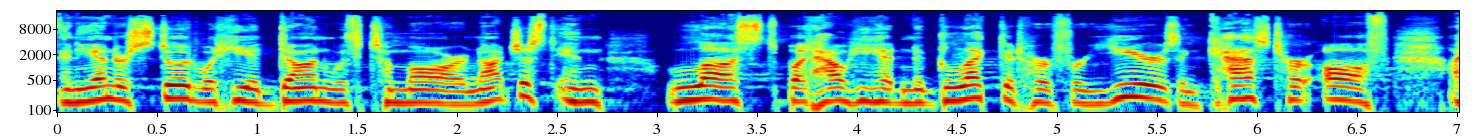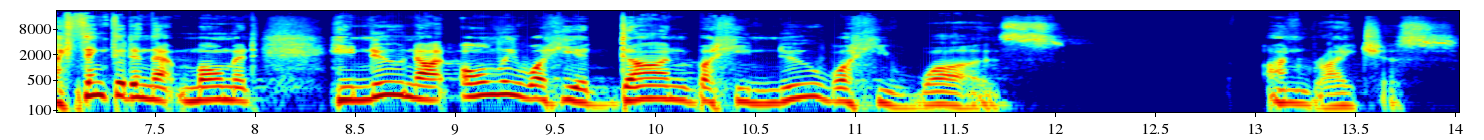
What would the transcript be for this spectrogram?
and he understood what he had done with Tamar, not just in lust, but how he had neglected her for years and cast her off. I think that in that moment, he knew not only what he had done, but he knew what he was unrighteous.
